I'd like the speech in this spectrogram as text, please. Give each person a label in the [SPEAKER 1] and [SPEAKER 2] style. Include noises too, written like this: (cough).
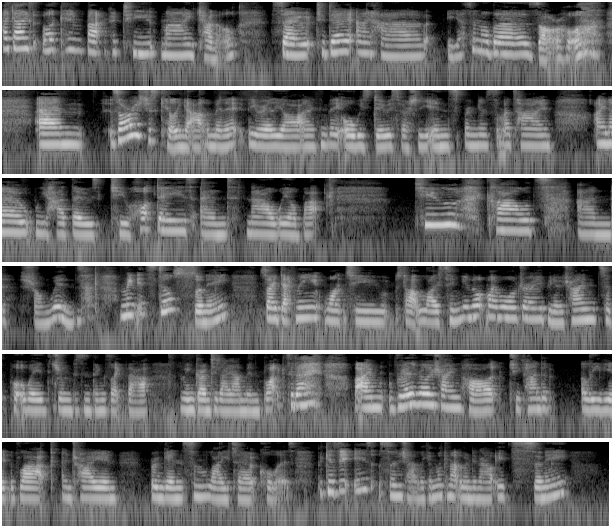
[SPEAKER 1] Hi guys, welcome back to my channel. So today I have yet another Zara haul. (laughs) um, Zara is just killing it at the minute, they really are and I think they always do especially in spring and summertime. I know we had those two hot days and now we are back to clouds and strong winds. I mean it's still sunny so I definitely want to start lightening up my wardrobe, you know, trying to put away the jumpers and things like that. I mean, granted, I am in black (laughs) today, but I'm really, really trying hard to kind of alleviate the black and try and bring in some lighter colours because it is sunshine. Like, I'm looking out the window now, it's sunny,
